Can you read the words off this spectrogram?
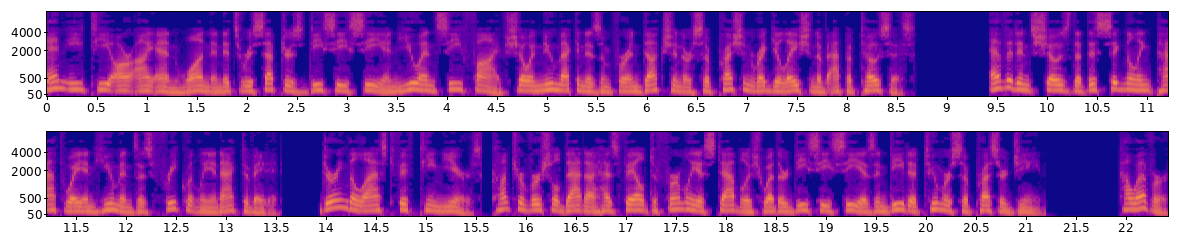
NETRIN1 and its receptors DCC and UNC5 show a new mechanism for induction or suppression regulation of apoptosis. Evidence shows that this signaling pathway in humans is frequently inactivated. During the last 15 years, controversial data has failed to firmly establish whether DCC is indeed a tumor suppressor gene. However,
